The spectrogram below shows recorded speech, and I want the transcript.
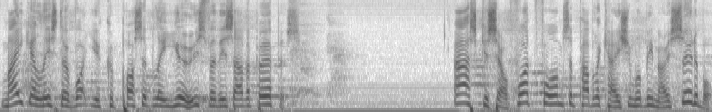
make a list of what you could possibly use for this other purpose. Ask yourself, what forms of publication will be most suitable?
